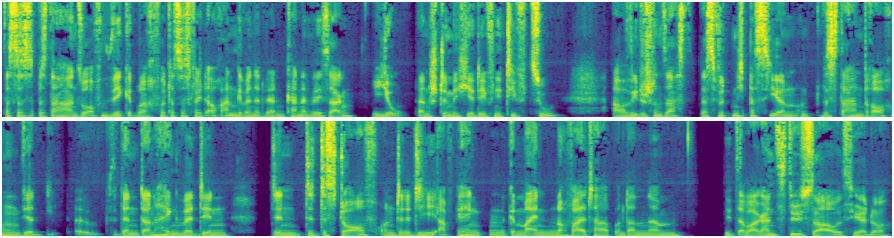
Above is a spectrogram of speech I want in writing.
dass das bis dahin so auf den Weg gebracht wird, dass das vielleicht auch angewendet werden kann, dann würde ich sagen, jo, dann stimme ich hier definitiv zu. Aber wie du schon sagst, das wird nicht passieren und bis dahin brauchen wir, äh, denn dann hängen wir den den, das Dorf und die abgehängten Gemeinden noch weiter ab und dann ähm, sieht's aber ganz düster aus hier, doch.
